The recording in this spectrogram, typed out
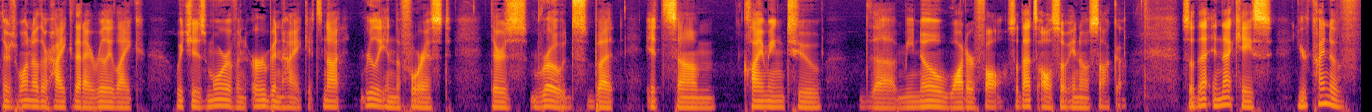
there's one other hike that I really like, which is more of an urban hike. It's not really in the forest. There's roads, but it's um, climbing to the Mino waterfall. So that's also in Osaka. So that in that case, you're kind of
